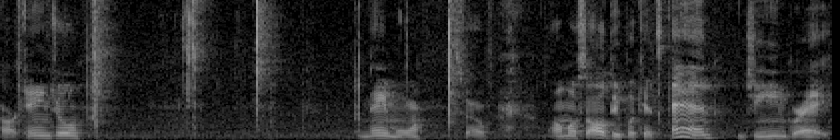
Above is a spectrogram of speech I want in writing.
Archangel. Namor. So almost all duplicates. And Jean Grey.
